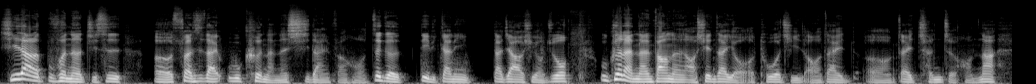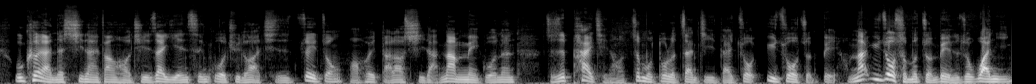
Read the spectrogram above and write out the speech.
希腊的部分呢，只是呃，算是在乌克兰的西南方哈。这个地理概念大家要学哦，就说乌克兰南方呢，哦，现在有土耳其哦，在呃在撑着哈。那乌克兰的西南方哈，其实在延伸过去的话，其实最终啊会达到希腊。那美国呢，只是派遣哦这么多的战机来做预做准备。那预做什么准备呢？就万一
